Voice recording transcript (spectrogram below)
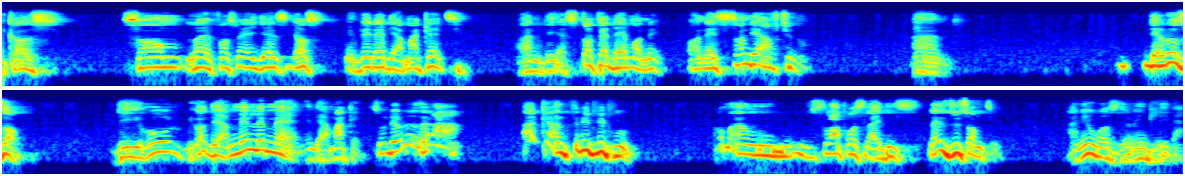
because some law enforcement agents just invaded their market and they extorted them on a, on a Sunday afternoon. And they rose up. The whole, because they are mainly men in their market. So they rose up, ah, how can three people come and slap us like this? Let's do something. And he was the ringleader.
